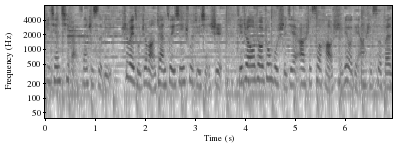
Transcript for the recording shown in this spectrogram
一千七百三十四例。世卫组织网站最新数据显示，截至欧洲中部时间二十四号十六点二十四分，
